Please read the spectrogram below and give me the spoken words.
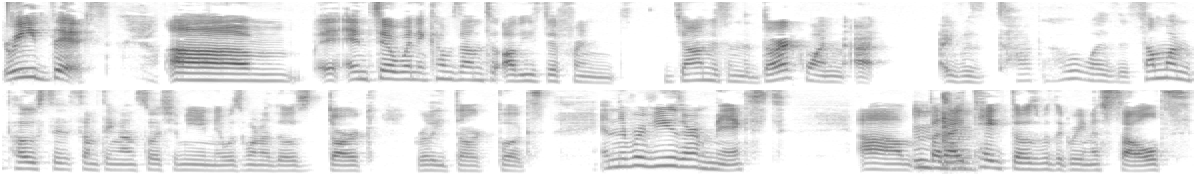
read this. Um, and so when it comes down to all these different genres, and the dark one, I, I was talking. Who was it? Someone posted something on social media, and it was one of those dark, really dark books, and the reviews are mixed. Um, mm-hmm. But I mm-hmm. take those with a grain of salt.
